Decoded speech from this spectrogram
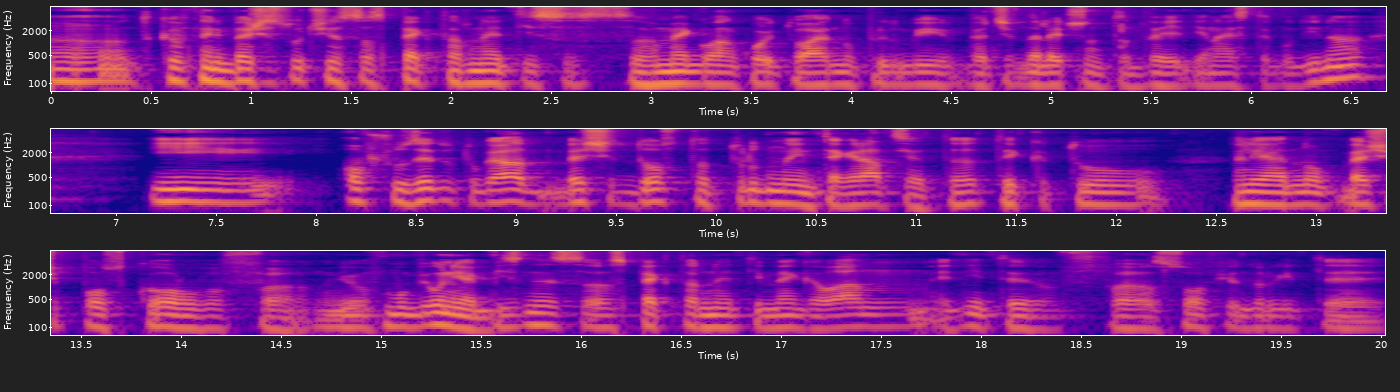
Uh, такъв нали, беше случая с SpectreNet и с Meglan, който едно придоби вече в далечната 2011 година. И общо взето тогава беше доста трудна интеграцията, тъй като Нали, едно беше по-скоро в, нали, в мобилния бизнес, SpectreNet и Megalan, едните в София, другите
